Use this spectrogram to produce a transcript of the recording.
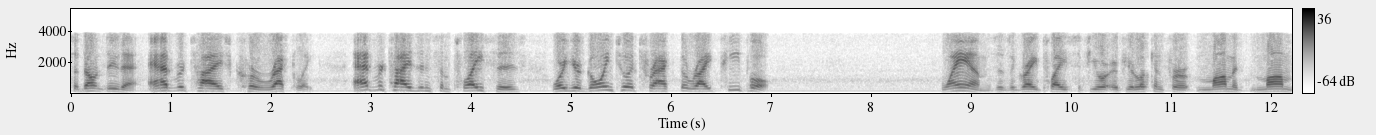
So don't do that. Advertise correctly. Advertise in some places where you're going to attract the right people. Whams is a great place if you're if you're looking for mom mom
